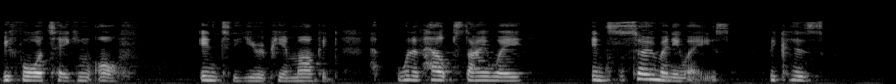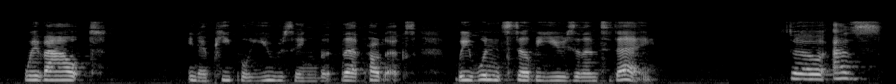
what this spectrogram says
before taking off into the European market would have helped Steinway in so many ways because without you know people using the, their products we wouldn't still be using them today. So as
